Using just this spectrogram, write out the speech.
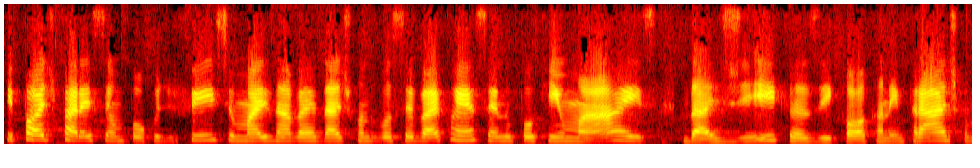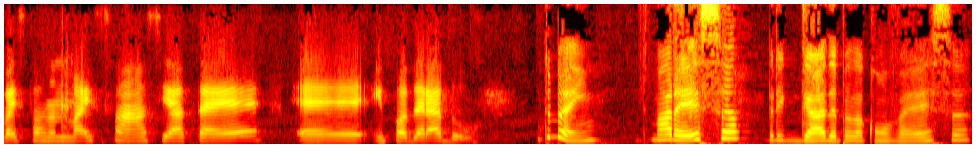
E pode parecer um pouco difícil, mas na verdade, quando você vai conhecendo um pouquinho mais das dicas e colocando em prática, vai se tornando mais fácil e até é, empoderador. Muito bem. Maressa, obrigada pela conversa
